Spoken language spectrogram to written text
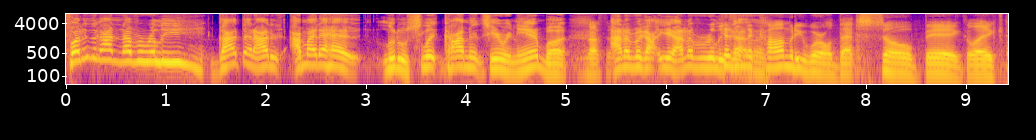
Funny thing, I never really got that. I, I might have had little slick comments here and there, but Nothing. I never got, yeah, I never really Because in the uh, comedy world, that's so big. Like,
